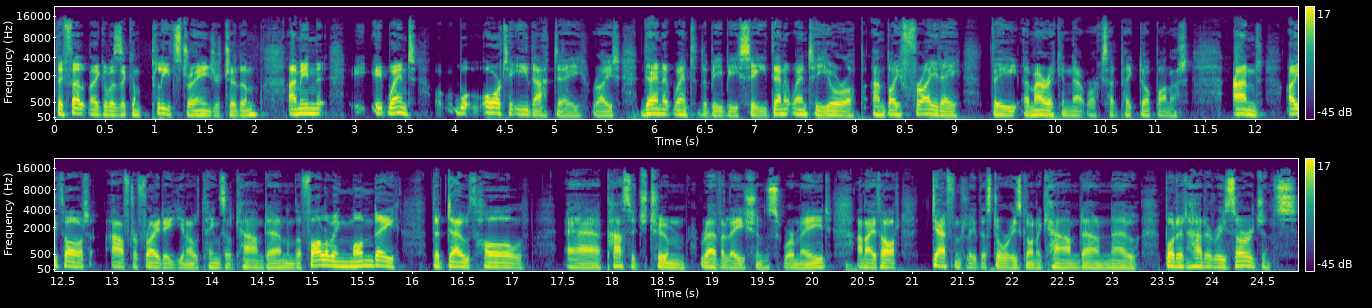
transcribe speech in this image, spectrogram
They felt like I was a complete stranger to them. I mean, it went RTE that day, right? Then it went to the BBC. Then it went to Europe. And by Friday, the American networks had picked up on it. And I thought after Friday, you know, things will calm down. And the following Monday, the Dowth Hall uh, Passage Tomb revelations were made, and I thought definitely the story's going to calm down now. But it had a resurgence,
